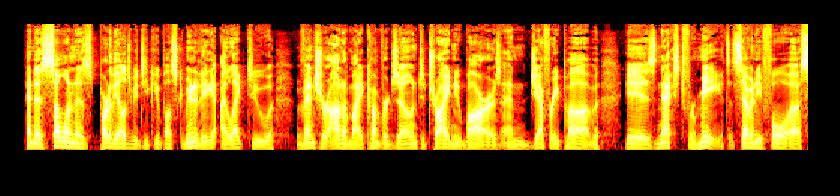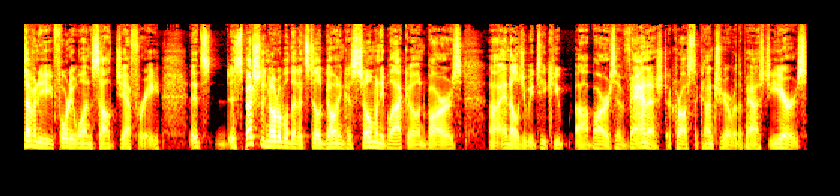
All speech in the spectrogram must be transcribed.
And as someone as part of the LGBTQ plus community, I like to venture out of my comfort zone to try new bars. And Jeffrey Pub is next for me. It's at 74, uh, 7041 South Jeffrey. It's especially notable that it's still going because so many black owned bars uh, and LGBTQ uh, bars have vanished across the country over the past years.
